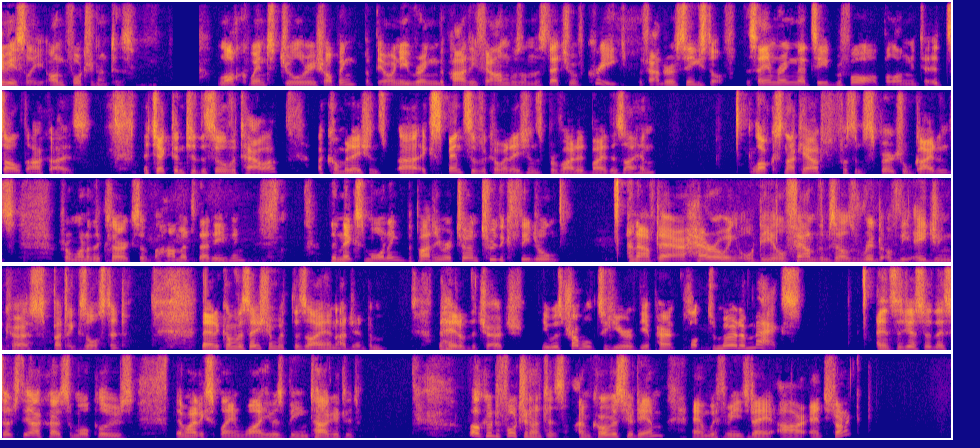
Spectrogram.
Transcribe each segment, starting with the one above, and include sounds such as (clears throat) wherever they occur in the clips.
Previously on Fortune Hunters. Lock went jewelry shopping, but the only ring the party found was on the statue of Krieg, the founder of Seigsdorf, the same ring they'd seen before, belonging to Itzal Dark Eyes. They checked into the Silver Tower, accommodations, uh, expensive accommodations provided by the Zion. Lock snuck out for some spiritual guidance from one of the clerics of Bahamut that evening. The next morning, the party returned to the cathedral and after a harrowing ordeal found themselves rid of the aging curse, but exhausted. They had a conversation with the Zion Argentum, the head of the church. He was troubled to hear of the apparent plot to murder Max and suggested they search the archives for more clues that might explain why he was being targeted. Welcome to Fortune Hunters. I'm Korvys, your DM, and with me today are Antitonic.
